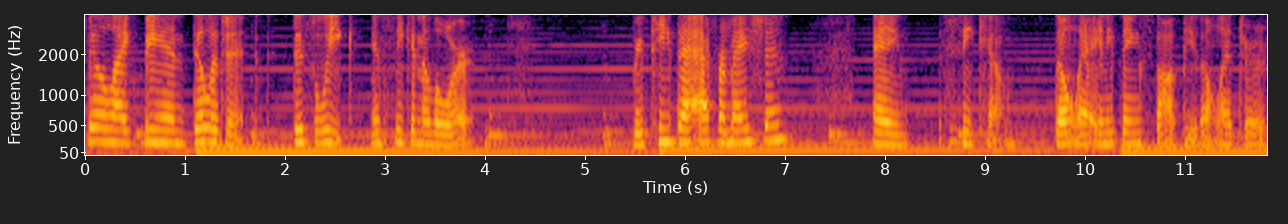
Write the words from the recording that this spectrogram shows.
feel like being diligent this week in seeking the Lord, repeat that affirmation and seek Him. Don't let anything stop you. Don't let your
